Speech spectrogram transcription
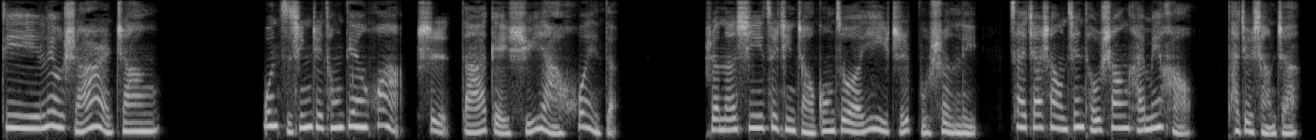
第六十二章，温子欣这通电话是打给徐雅慧的。阮南希最近找工作一直不顺利，再加上肩头伤还没好，他就想着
